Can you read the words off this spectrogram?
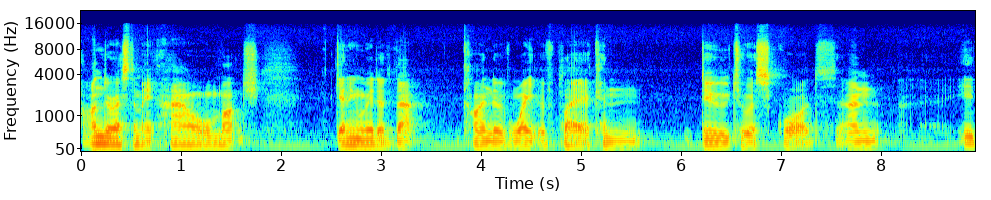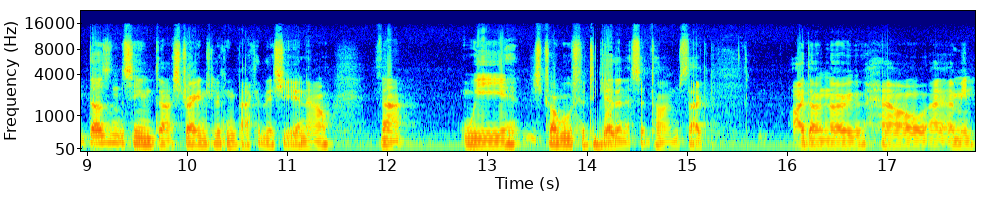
underestimate how much getting rid of that kind of weight of player can do to a squad. And it doesn't seem that strange looking back at this year now that we struggled for togetherness at times. Like, I don't know how. I, I mean,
